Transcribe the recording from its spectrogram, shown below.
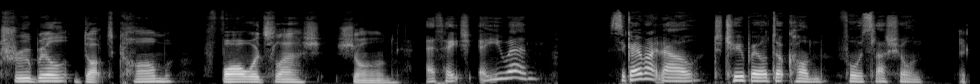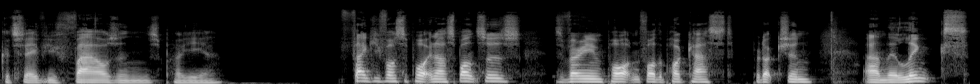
truebill.com forward slash Shaun. S H A U N. So go right now to truebill.com forward slash Shaun. It could save you thousands per year. Thank you for supporting our sponsors. It's very important for the podcast production. And the links,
